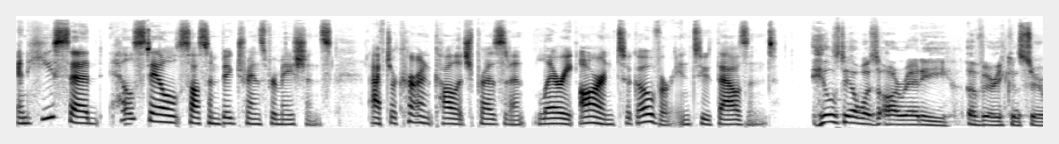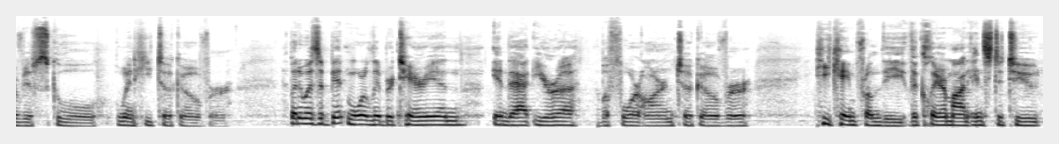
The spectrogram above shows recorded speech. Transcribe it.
And he said Hillsdale saw some big transformations after current college president Larry Arnn took over in 2000. Hillsdale was already a very conservative school when he took over, but it was a bit more libertarian in that era before Arnn took over. He came from the, the Claremont Institute,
